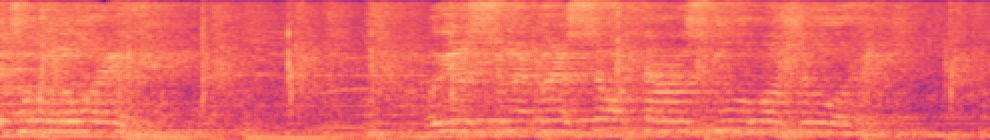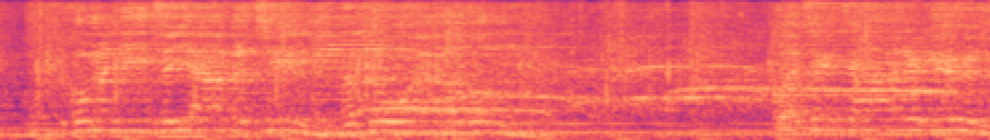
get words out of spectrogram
blev tonåring. Och just som jag börjar sakna hans småbarnsår så kom en liten jävel till med blå ögon. Och jag tänkte, herregud.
